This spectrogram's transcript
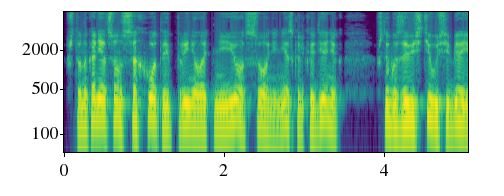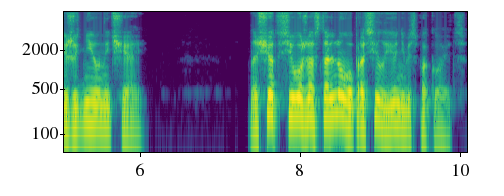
что, наконец, он с охотой принял от нее, Сони, несколько денег, чтобы завести у себя ежедневный чай. Насчет всего же остального просил ее не беспокоиться.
